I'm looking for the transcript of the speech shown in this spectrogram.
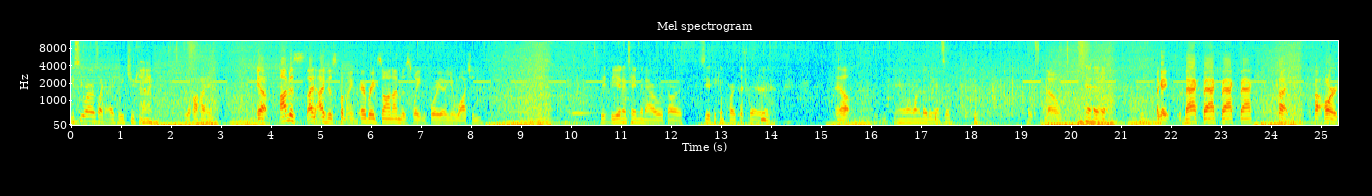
you see where I was like, I hate you? Why? Yeah, I'm just I, I just put my air brakes on. I'm just waiting for you. You know, watching. The, the entertainment hour with Darth. See if he can park the trailer. Yeah. Anyone want to know the answer? No. Okay. Back, back, back, back. Cut. Cut hard.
